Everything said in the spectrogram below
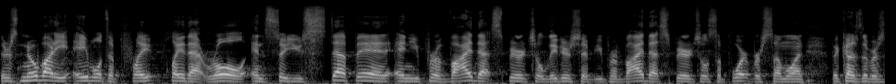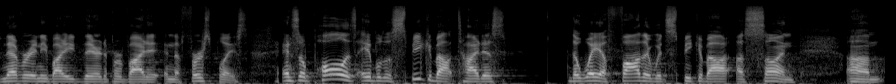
there's nobody able to play, play that role. And so you step in and you provide that spiritual leadership, you provide that spiritual support for someone because there was never anybody there to provide it in the first place. And so Paul is able to speak about Titus the way a father would speak about a son. Um,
